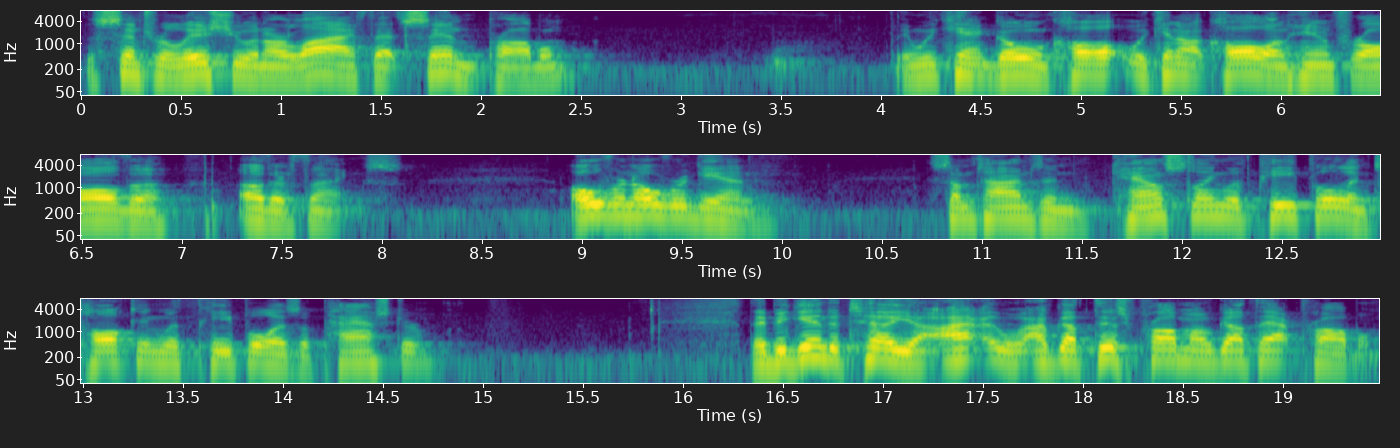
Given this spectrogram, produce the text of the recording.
the central issue in our life, that sin problem, then we can't go and call, we cannot call on him for all the other things. Over and over again, sometimes in counseling with people and talking with people as a pastor, they begin to tell you, I, have got this problem, I've got that problem.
